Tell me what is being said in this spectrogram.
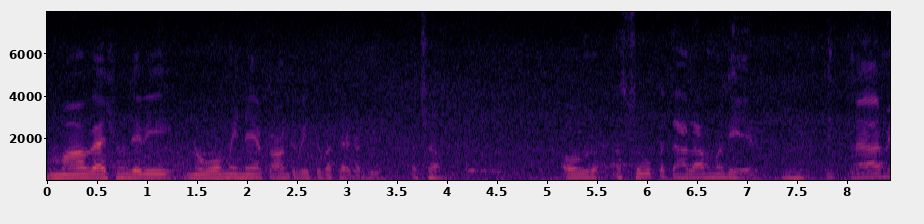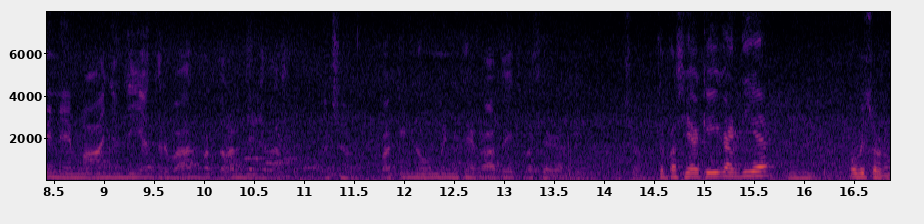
ਮਾਂ ਵੈਸ਼ਨੋ ਦੇਵੀ 9 ਮਹੀਨੇ ਇਕਾਂਤ ਵਿੱਚ ਤਪੱਸਿਆ ਕਰਦੀ ਹੈ। ਅੱਛਾ। ਔਰ ਅਸੂ ਕਤਾਲਾ ਮਧੇਰ ਇਹ ਤਰਾ ਮਹੀਨੇ ਮਾਂ ਜਾਂਦੀ ਹੈ ਦਰਬਾਰ ਬਰਦਾਨ ਦੇਣੇ ਵਾਸਤੇ। ਅੱਛਾ। ਬਾਕੀ 9 ਮਹੀਨੇ ਤੇ ਇਕਾਂਤ ਵਿੱਚ ਤਪੱਸਿਆ ਕਰਦੀ ਹੈ। ਅੱਛਾ। ਤਪੱਸਿਆ ਕੀ ਕਰਦੀ ਹੈ? ਉਹ ਵੀ ਸੁਣੋ।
